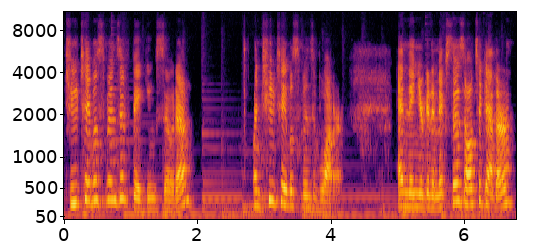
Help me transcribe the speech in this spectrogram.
two tablespoons of baking soda, and two tablespoons of water. And then you're going to mix those all together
